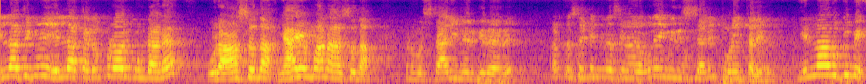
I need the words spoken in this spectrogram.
எல்லாத்துக்குமே எல்லா தகப்பனாருக்கும் உண்டான ஒரு ஆசை தான் நியாயமான ஆசை தான் இப்போ நம்ம ஸ்டாலின் இருக்கிறாரு. அடுத்த செகண்ட் என்ன செய்வார் உதயநிதி ஸ்டாலின் துணைத் தலைவர். எல்லாருக்குமே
